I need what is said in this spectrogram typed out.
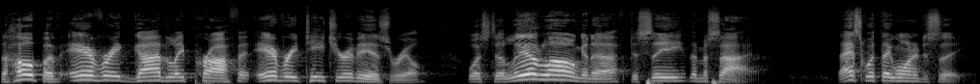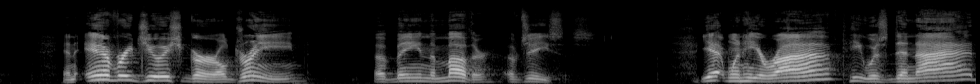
The hope of every godly prophet, every teacher of Israel, was to live long enough to see the Messiah. That's what they wanted to see. And every Jewish girl dreamed of being the mother of Jesus. Yet when he arrived, he was denied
